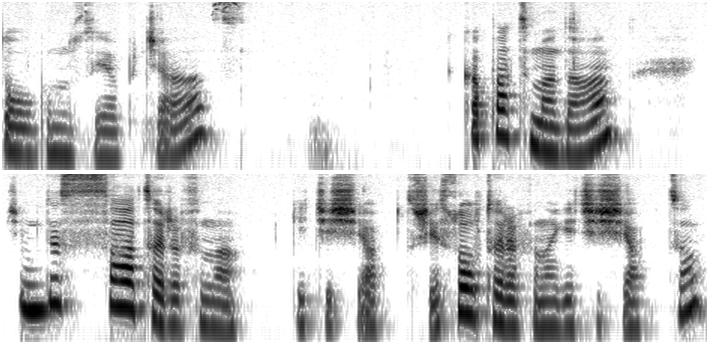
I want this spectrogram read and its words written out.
dolgumuzu yapacağız. Kapatmadan şimdi sağ tarafına geçiş yaptı. Şey sol tarafına geçiş yaptım.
